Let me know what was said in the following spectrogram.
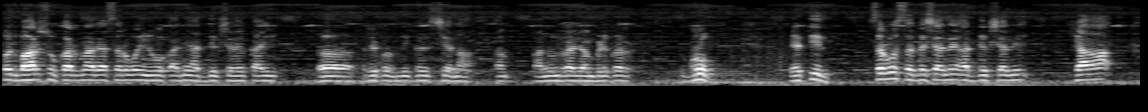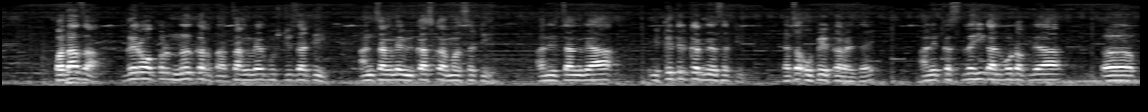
पदभार स्वीकारणाऱ्या सर्व युवकांनी अध्यक्ष काही रिपब्लिकन सेना आनंदराज आंबेडकर ग्रुप येथील सर्व सदस्यांनी अध्यक्षांनी ह्या पदाचा गैरवापर न करता चांगल्या गोष्टीसाठी आणि चांगल्या विकास कामासाठी आणि चांगल्या एकत्रित करण्यासाठी ह्याचा उपयोग करायचा आहे. आणि कसलंही गालबोट आपल्या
